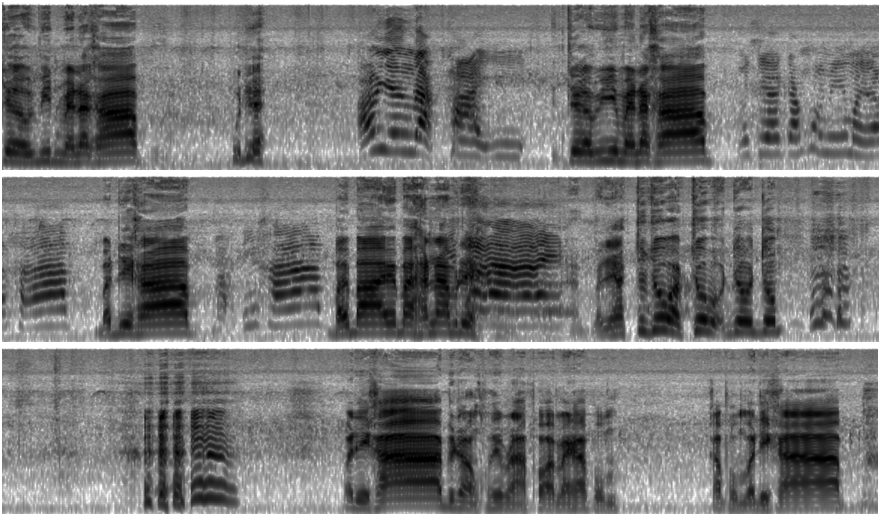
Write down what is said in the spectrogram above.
เจอกับวินใหม่นะครับพูดดิเอายังดักถ่ายอีก เจอกับวินใหม่นะครับมาเจอกันพรุ่งนี้ใหม่นะครับสวัสดีครับสวัสดีครับบายบายบายบายหันหน้ามาดิบ๊ายบายสวัสดีครับจุ๊บจุ๊บแบบจุ๊บจุ๊บจุ๊บสวัสดีครับพี่น้องพี่นาพ่อไหมครับ ผมครับผมสวัสดีครับ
